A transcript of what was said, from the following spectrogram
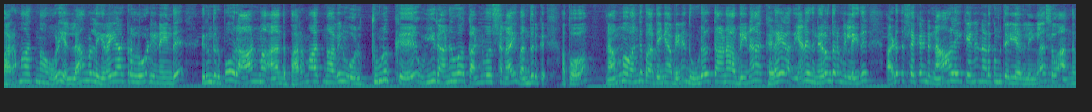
பரமாத்மாவோடு எல்லாம் உள்ள இரையாற்றலோடு இணைந்து இருந்திருப்போம். ஒரு ஆன்மா அந்த பரமாத்மாவின் ஒரு துணுக்கு உயிர் அணுவா கன்வர்ஷன் ஆகி வந்திருக்கு. அப்போ நம்ம வந்து பார்த்தீங்க அப்படின்னா இந்த உடல் தானா அப்படின்னா கிடையாது. ஏன்னா இது நிரந்தரம் இல்லை. இது அடுத்த செகண்ட் நாளைக்கு என்ன நடக்கும்னு தெரியாது இல்லைங்களா? ஸோ அந்த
